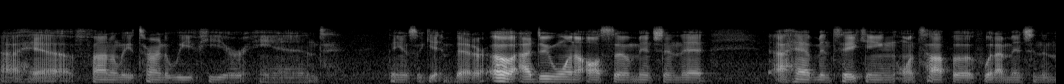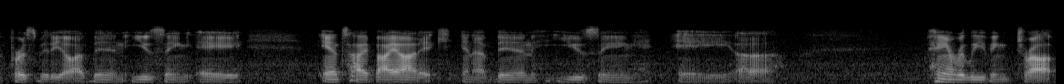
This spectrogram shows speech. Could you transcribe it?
I have finally turned a leaf here and things are getting better. Oh, I do want to also mention that I have been taking on top of what I mentioned in the first video I've been using a antibiotic and I've been using a uh, pain relieving drop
